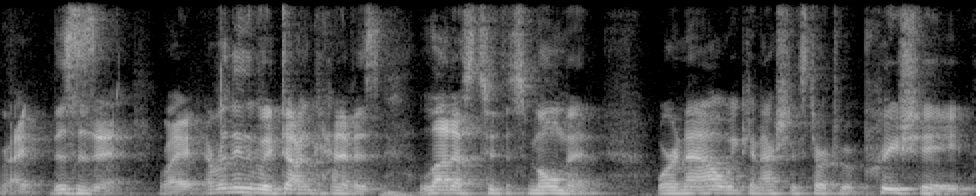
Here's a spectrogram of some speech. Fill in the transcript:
right? This is it, right? Everything that we've done kind of has led us to this moment where now we can actually start to appreciate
